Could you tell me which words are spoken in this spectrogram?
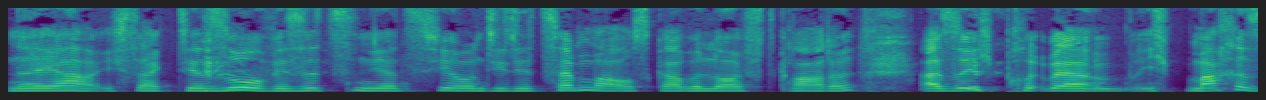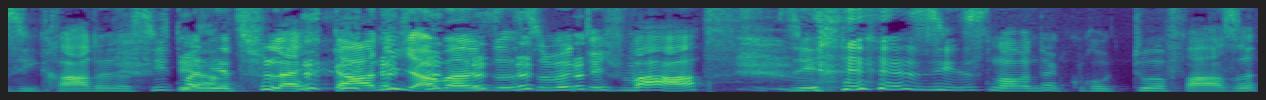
Naja, ich sag dir so, wir sitzen jetzt hier und die Dezemberausgabe läuft gerade. Also ich, äh, ich mache sie gerade, das sieht man ja. jetzt vielleicht gar nicht, aber es ist wirklich wahr. Sie, sie ist noch in der Korrekturphase.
